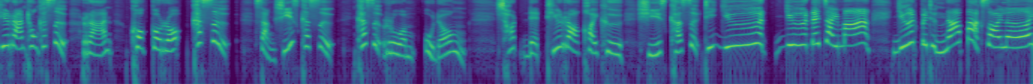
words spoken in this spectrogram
ที่ร้านทงคัตสึร้านโคโกโรคัตสึสั่งชีสคัตสึคัตสึรวมอุด้งช็อตเด็ดที่รอคอยคือ ชีสคัตสึที่ยืด ยืดได้ใจมาก ยืดไปถึงหน้าปากซอยเลย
